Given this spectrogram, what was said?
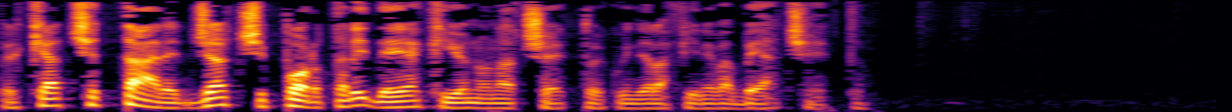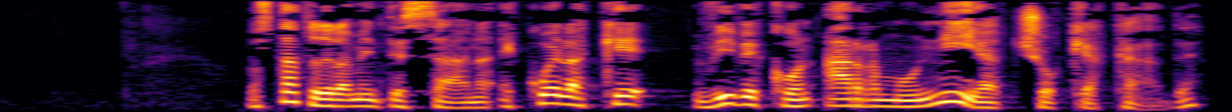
perché accettare già ci porta all'idea che io non accetto e quindi alla fine vabbè accetto. Lo stato della mente sana è quella che vive con armonia ciò che accade,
